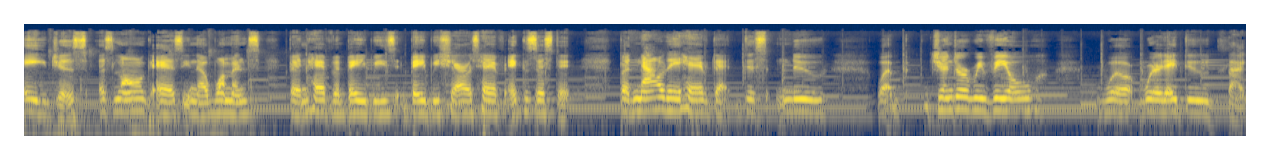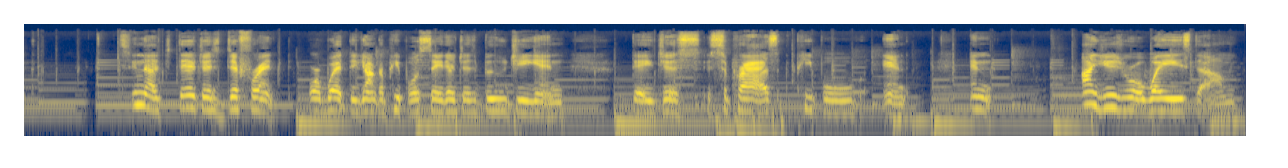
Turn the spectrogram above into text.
ages. As long as you know, women's been having babies, baby showers have existed. But now they have that this new what gender reveal where where they do like you know they're just different, or what the younger people say they're just bougie and they just surprise people and and unusual ways to, um,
